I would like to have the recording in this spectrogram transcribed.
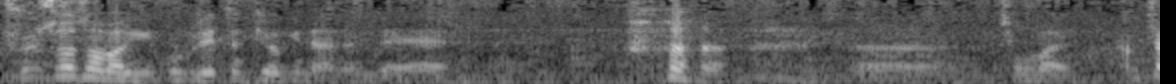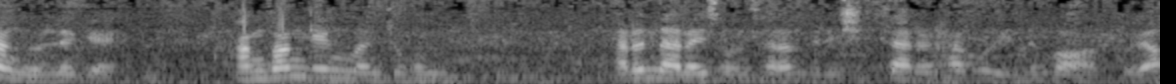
줄 서서 막 입고 그랬던 기억이 나는데, 어, 정말 깜짝 놀래게 관광객만 조금 다른 나라에서 온 사람들이 식사를 하고 있는 것 같고요.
